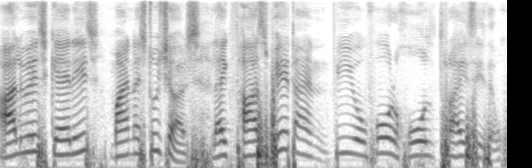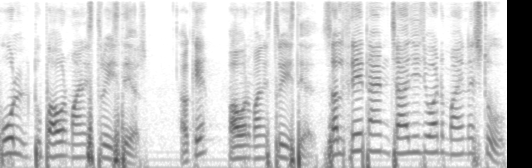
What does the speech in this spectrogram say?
always carries minus 2 charge like phosphate ion PO4 whole thrice is whole to power minus 3 is there okay? Power minus 3 is there. Sulfate ion charge is what? Minus 2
